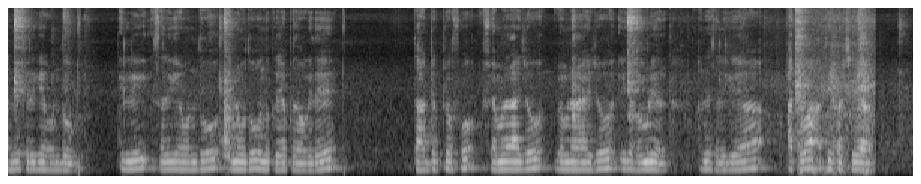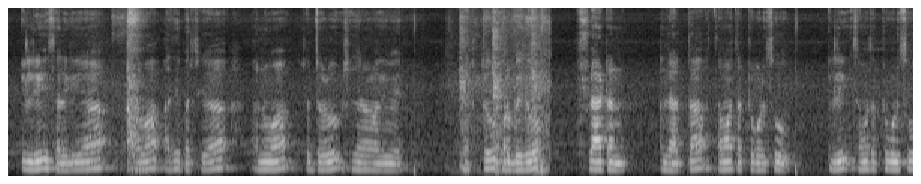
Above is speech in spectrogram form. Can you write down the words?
ಅಂದರೆ ಸರಿಗೆ ಒಂದು. ಇಲ್ಲಿ ಸಲಿಗೆ ಒಂದು ಎನ್ನುವುದು ಒಂದು ಕ್ರಿಯಾಪದವಾಗಿದೆ. The object of familiarise familiarise ಇದು ಫೆಮಿಲಿಯರ್ ಅಂದರೆ ಸಲಿಗೆಯ ಅಥವಾ ಅತಿ ಪರಿಚಯ. ಇಲ್ಲಿ ಸಲಿಗೆಯ ಅಥವಾ ಅತಿ ಪರಿಚಯ ಅನ್ನುವ ಶಬ್ದಗಳು ವಿಶೇಷಗಳಾಗಿವೆ ನೆಕ್ಸ್ಟು ಹೊರಬೈದು ಫ್ಲ್ಯಾಟನ್ ಅಂದರೆ ಅರ್ಥ ಸಮತಟ್ಟುಗೊಳಿಸು. ಇಲ್ಲಿ ಸಮತಟ್ಟುಗೊಳಿಸು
